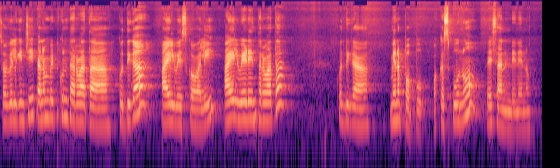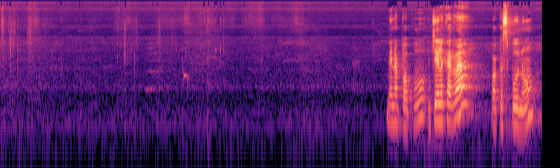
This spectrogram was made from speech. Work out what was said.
స్టవ్ వెలిగించి పెనం పెట్టుకున్న తర్వాత కొద్దిగా ఆయిల్ వేసుకోవాలి. ఆయిల్ వేడైన తర్వాత కొద్దిగా మినప్పప్పు ఒక స్పూను వేసానండి నేను. మినప్పప్పు జీలకర్ర ఒక స్పూను.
